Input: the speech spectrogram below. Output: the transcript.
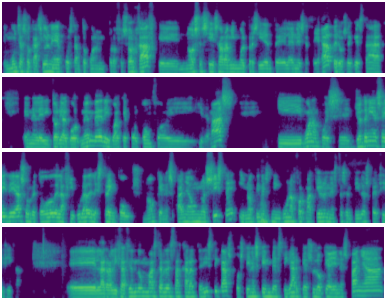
en muchas ocasiones, pues tanto con el profesor Huff, que no sé si es ahora mismo el presidente de la NSCA, pero sé que está en el editorial board member, igual que Paul Comfort y, demás. Y bueno, pues eh, yo tenía esa idea sobre todo de la figura del strength coach, ¿no? que en España aún no existe y no tienes ninguna formación en este sentido específica. Eh, la realización de un máster de estas características, pues tienes que investigar qué es lo que hay en España,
